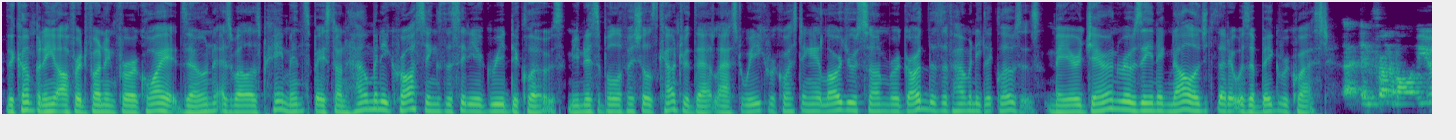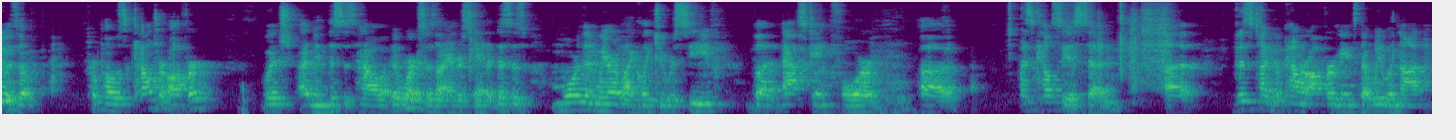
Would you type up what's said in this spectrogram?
The company offered funding for a quiet zone as well as payments based on how many crossings the city agreed to close. Municipal officials countered that last week, requesting a larger sum regardless of how many it closes. Mayor Jaron Rosien acknowledged that it was a big request. Uh, in front of all of you is a proposed counteroffer which I mean, this is how it works as I understand it. This is more than we are likely to receive, but asking for, uh, as Kelsey has said, uh, this type of counteroffer means that we would not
